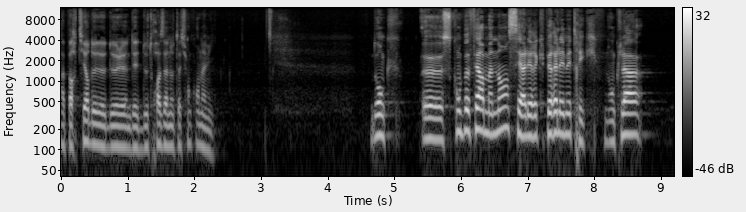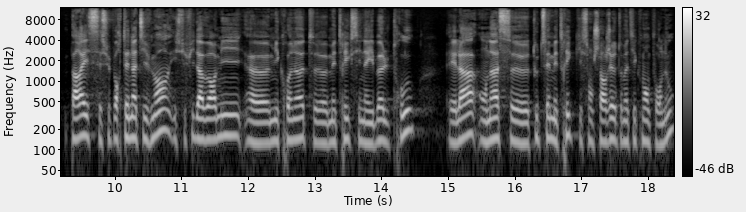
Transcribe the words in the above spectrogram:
à partir de, des deux, trois annotations qu'on a mis. Donc, euh, ce qu'on peut faire maintenant, c'est aller récupérer les métriques. Donc là, pareil, c'est supporté nativement. Il suffit d'avoir mis euh, Micronote metrics enable true et là, on a toutes ces métriques qui sont chargées automatiquement pour nous.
